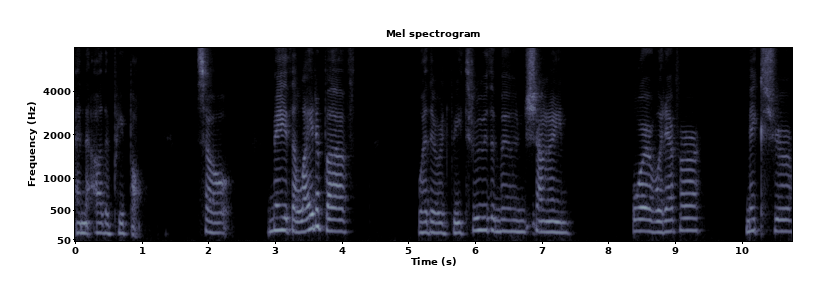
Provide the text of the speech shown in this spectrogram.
and the other people. So may the light above whether it be through the moonshine or whatever makes your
